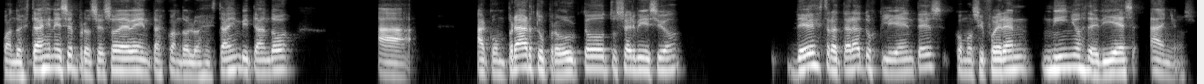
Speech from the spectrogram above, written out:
cuando estás en ese proceso de ventas, cuando los estás invitando a, a comprar tu producto o tu servicio, debes tratar a tus clientes como si fueran niños de 10 años.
